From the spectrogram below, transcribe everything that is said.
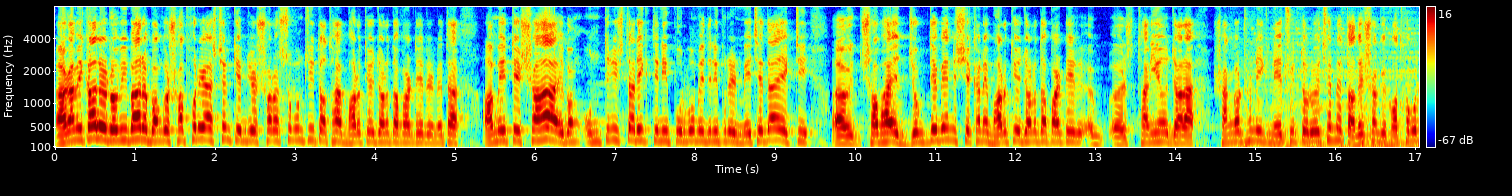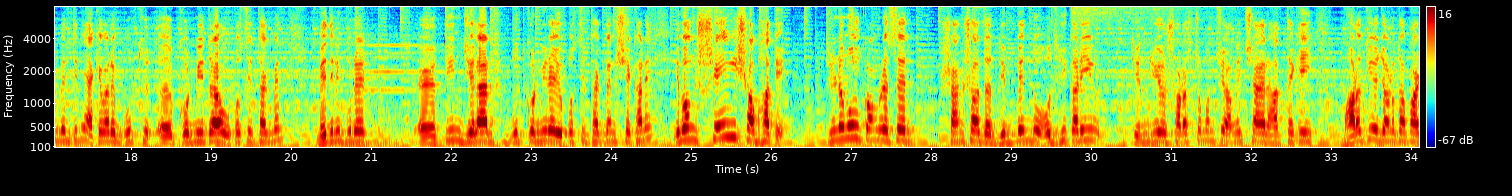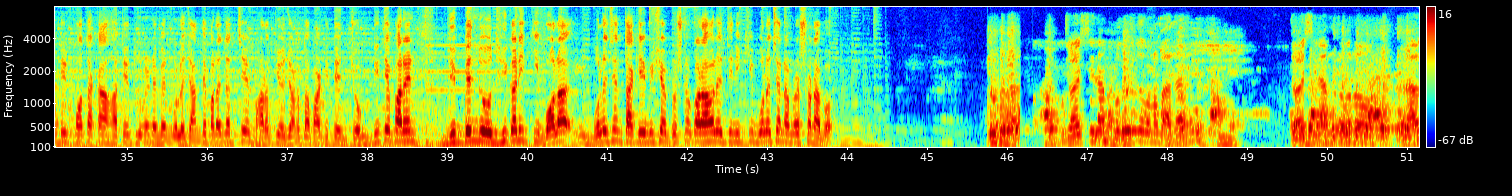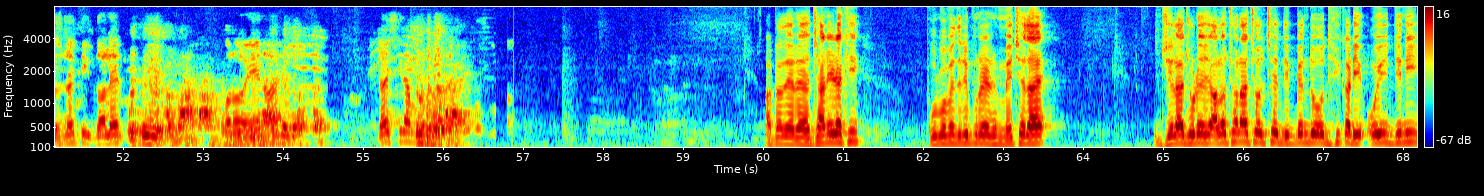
আগামীকাল রবিবার বঙ্গ সফরে আসছেন কেন্দ্রীয় স্বরাষ্ট্রমন্ত্রী তথা ভারতীয় জনতা পার্টির নেতা অমিত শাহ এবং উনত্রিশ তারিখ তিনি পূর্ব মেদিনীপুরের মেচেদায় একটি সভায় যোগ দেবেন। সেখানে ভারতীয় জনতা পার্টির স্থানীয় যারা সাংগঠনিক নেতৃত্ব রয়েছেন তাদের সঙ্গে কথা বলবেন তিনি। একেবারে বুথ কর্মীরাও উপস্থিত থাকবেন। মেদিনীপুরের তিন জেলার বুথ কর্মীরাই উপস্থিত থাকবেন সেখানে। এবং সেই সভাতে তৃণমূল কংগ্রেসের সাংসদ দিব্যেন্দু অধিকারী, কেন্দ্রীয় স্বরাষ্ট্রমন্ত্রী অমিত শাহের হাত থেকেই ভারতীয় জনতা পার্টির পতাকা হাতে তুলে নেবেন বলে জানতে পারা যাচ্ছে। ভারতীয় জনতা পার্টিতে যোগ দিতে পারেন দিব্যেন্দু অধিকারী। কি বলা, বলেছেন তাকে এ বিষয়ে প্রশ্ন করা হলে তিনি কি বলেছেন আমরা শোনাবো। জয় শ্রীরাম প্রকৃত কোনো বাধা নেই। জয় শ্রীরাম তো কোনো রাজনৈতিক দলের কোনো এ নয়। জয় শ্রীরাম কোনো বাধা নেই আপনাদের জানিয়ে রাখি, পূর্ব মেদিনীপুরের মেচেদায় জেলা জুড়ে আলোচনা চলছে দিব্যেন্দু অধিকারী। ওই দিনই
